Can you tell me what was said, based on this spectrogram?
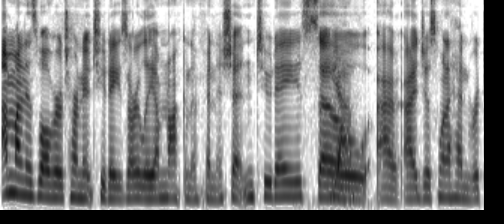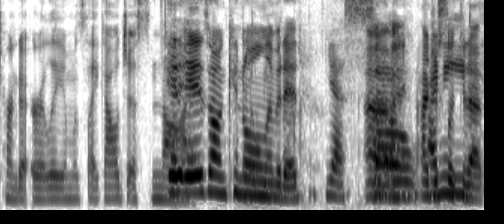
I might as well return it two days early. I'm not going to finish it in two days, so I, I just went ahead and returned it early, and was like, I'll just not. It is on Kindle It'll Unlimited. Yes. So Uh, I just looked it up.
